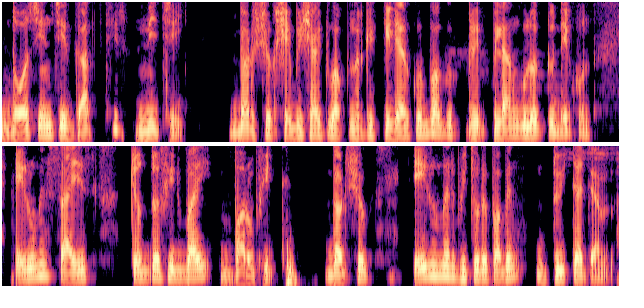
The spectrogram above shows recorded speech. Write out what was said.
দশ ইঞ্চির গাঁথনির নিচেই। দর্শক, সে বিষয়টু আপনাকে ক্লিয়ার করব। প্ল্যানগুলো একটু দেখুন। এই রুমের সাইজ চোদ্দ ফিট বাই বারো ফিট। দর্শক, এই রুমের ভিতরে পাবেন দুইটা জানলা।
